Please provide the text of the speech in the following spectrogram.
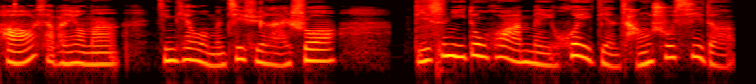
好，小朋友们，今天我们继续来说迪士尼动画美绘典藏书系的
